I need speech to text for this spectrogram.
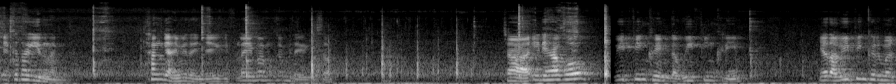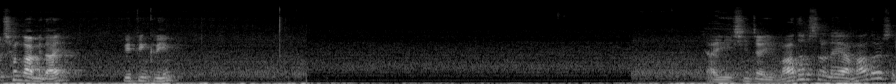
깨끗하게 일어납니다. 탄 게 아닙니다. 이제 여기 플레이버 한 겁니다. 여기서 자 이리 하고 위핑 크림입니다. 위핑 크림 여기다 위핑 크림을 첨가합니다. 위핑 크림 야, 이 진짜 이 맛없을래야 맛없을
